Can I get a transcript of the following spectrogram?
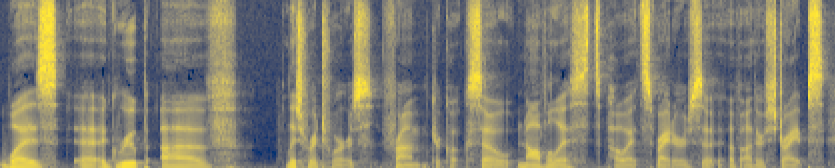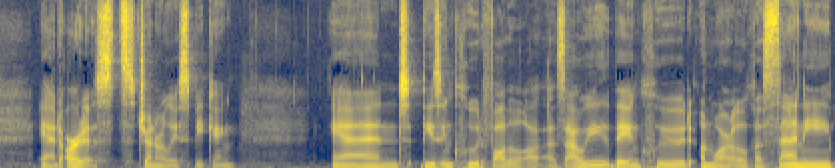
was uh, a group of literateurs from Kirkuk. So novelists, poets, writers uh, of other stripes, and artists, generally speaking. And these include Fadl Azawi, they include Anwar al Ghassani,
